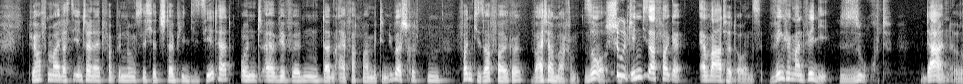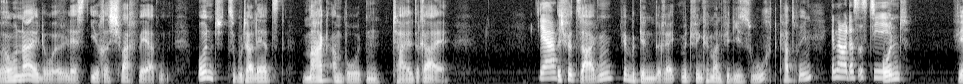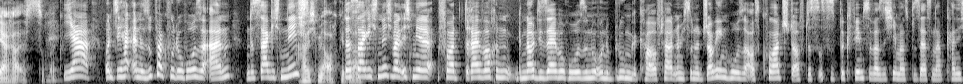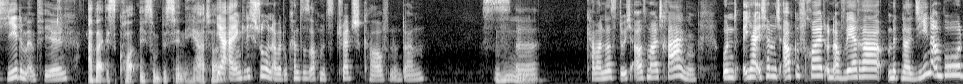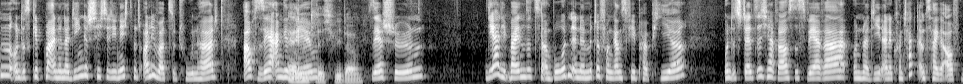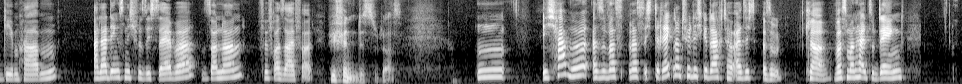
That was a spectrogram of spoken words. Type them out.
Wir hoffen mal, dass die Internetverbindung sich jetzt stabilisiert hat und äh, wir würden dann einfach mal mit den Überschriften von dieser Folge weitermachen. So, Shoot. in dieser Folge erwartet uns Winkelmann Willi sucht. Dann Ronaldo lässt ihres schwach werden. Und zu guter Letzt Mark am Boden Teil 3. Ja, Ich würde sagen, wir beginnen direkt mit Winkelmann Willi sucht, Katrin. genau, das ist die. Und Vera ist zurück. Ja, und sie hat eine super coole Hose an. Und das sage ich nicht. Habe ich mir auch gedacht. Das sage ich nicht, weil ich mir vor drei Wochen genau dieselbe Hose nur ohne Blumen gekauft habe. Nämlich so eine Jogginghose aus Kordstoff. Das ist das bequemste, was ich jemals besessen habe. Kann ich jedem empfehlen. Aber ist Cord nicht so ein bisschen härter? Ja, eigentlich schon, aber du kannst es auch mit Stretch kaufen und dann ist es, Hm. äh, kann man das durchaus mal tragen. Und ja, ich habe mich auch gefreut und auch Vera mit Nadine am Boden. Und es gibt mal eine Nadine-Geschichte, die nichts mit Oliver zu tun hat. Auch sehr angenehm. Endlich wieder. Sehr schön. Ja, die beiden sitzen am Boden in der Mitte von ganz viel Papier. Und es stellt sich heraus, dass Vera und Nadine eine Kontaktanzeige aufgegeben haben. Allerdings nicht für sich selber, sondern für Frau Seifert. Wie findest du das? Ich habe, also was, was ich direkt natürlich gedacht habe, als ich, also klar, was man halt so denkt,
